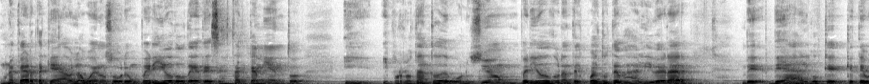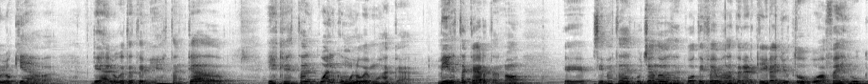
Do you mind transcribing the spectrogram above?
una carta que habla, bueno, sobre un periodo de desestancamiento y, y por lo tanto de evolución, un periodo durante el cual tú te vas a liberar de, de algo que, que te bloqueaba, de algo que te tenía estancado. Y es que es tal cual como lo vemos acá. Mira esta carta, ¿no? Eh, si me estás escuchando desde Spotify vas a tener que ir a YouTube o a Facebook.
